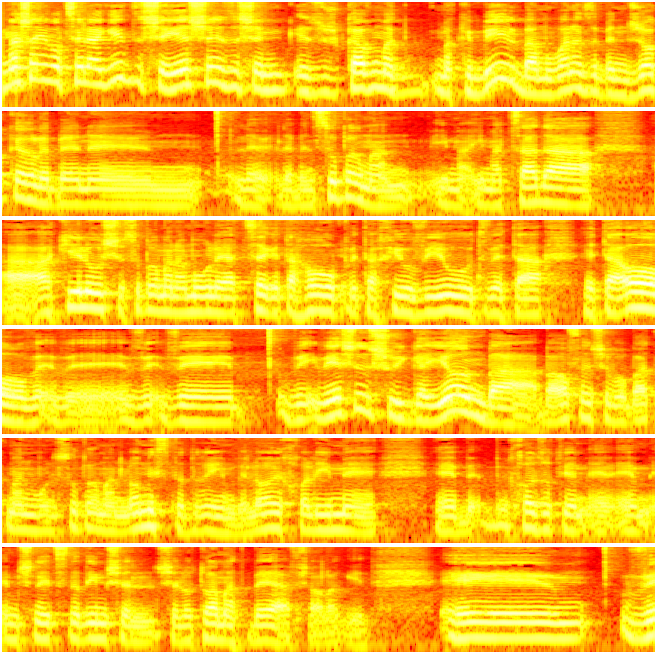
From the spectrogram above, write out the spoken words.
מה שאני רוצה להגיד זה שיש איזשהו, קו מק- מקביל במובן הזה בין ג'וקר לבין, אה, לבין סופרמן, עם, עם הצד הכאילו שסופרמן אמור לייצג את ההופ ואת החיוביות ואת ה, את האור, ו, ו, ו, ו, ו, ויש איזשהו היגיון באופן שבו באטמן מול סופרמן לא מסתדרים ולא יכולים, אה, אה, בכל זאת הם, הם, הם שני צדדים של, של אותו המטבע אפשר להגיד. אה, ו,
